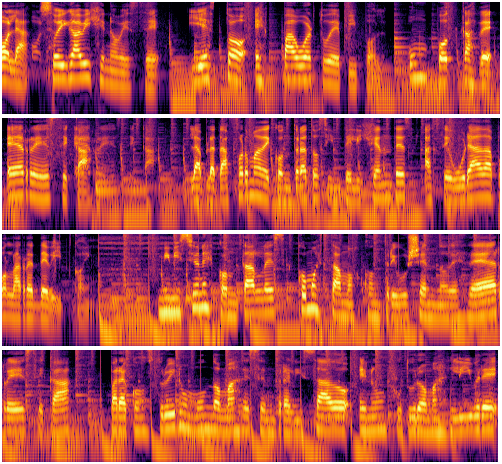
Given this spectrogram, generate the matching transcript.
Hola, soy Gaby Genovese y esto es Power to the People, un podcast de RSK, la plataforma de contratos inteligentes asegurada por la red de Bitcoin. Mi misión es contarles cómo estamos contribuyendo desde RSK para construir un mundo más descentralizado en un futuro más libre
